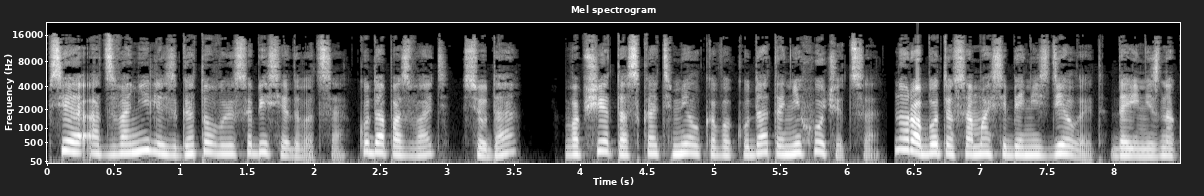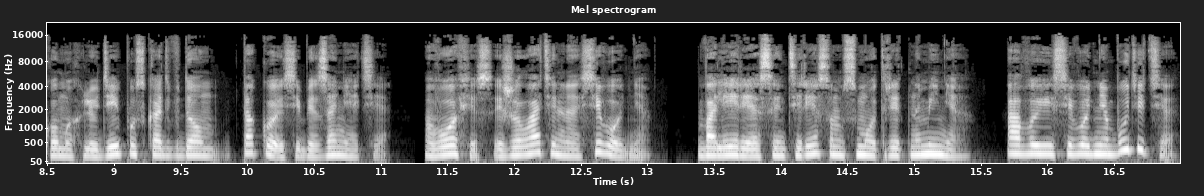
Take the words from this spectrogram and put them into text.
Все отзвонились, готовые собеседоваться. Куда позвать? Сюда? Вообще, таскать мелкого куда-то не хочется, но работа сама себя не сделает, да и незнакомых людей пускать в дом — такое себе занятие. В офис, и желательно сегодня. Валерия с интересом смотрит на меня. «А вы сегодня будете?»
